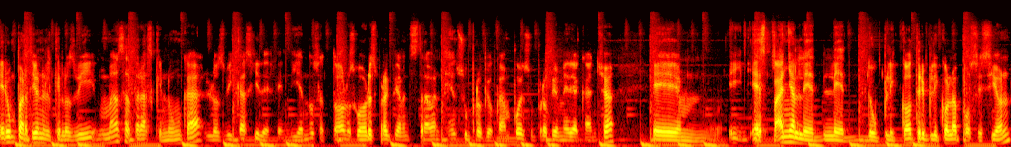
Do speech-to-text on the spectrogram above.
Era un partido en el que los vi más atrás que nunca, los vi casi defendiendo, o sea, todos los jugadores prácticamente estaban en su propio campo, en su propia media cancha. Eh, España le, le, duplicó, triplicó la posesión,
